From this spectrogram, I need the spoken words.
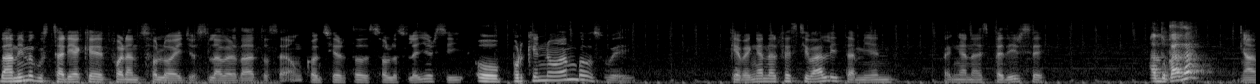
A mí me gustaría que fueran solo ellos, la verdad. O sea, un concierto de solo Slayer, sí. O, ¿por qué no ambos, güey? Que vengan al festival y también vengan a despedirse. ¿A tu casa? A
